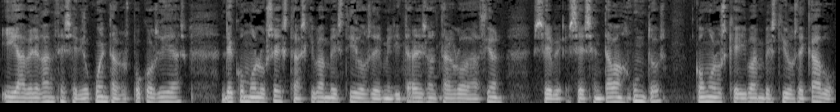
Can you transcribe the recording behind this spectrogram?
Y Abel Gance se dio cuenta a los pocos días de cómo los extras que iban vestidos de militares de alta graduación se, se sentaban juntos, como los que iban vestidos de cabo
